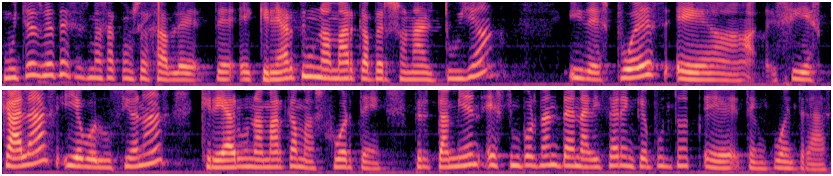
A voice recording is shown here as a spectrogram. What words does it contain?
Muchas veces es más aconsejable te- eh, crearte una marca personal tuya y después, eh, si escalas y evolucionas, crear una marca más fuerte. Pero también es importante analizar en qué punto eh, te encuentras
